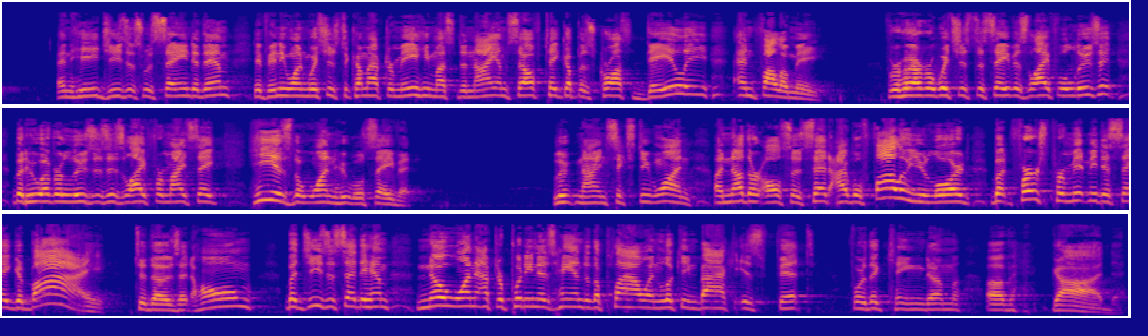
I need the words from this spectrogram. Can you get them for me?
And he, Jesus, was saying to them, If anyone wishes to come after me, he must deny himself, take up his cross daily, and follow me. For whoever wishes to save his life will lose it, but whoever loses his life for my sake, he is the one who will save it. Luke 9:61 Another also said, "I will follow you, Lord, but first permit me to say goodbye to those at home." But Jesus said to him, No one, after putting his hand to the plow and looking back, is fit for the kingdom of God.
